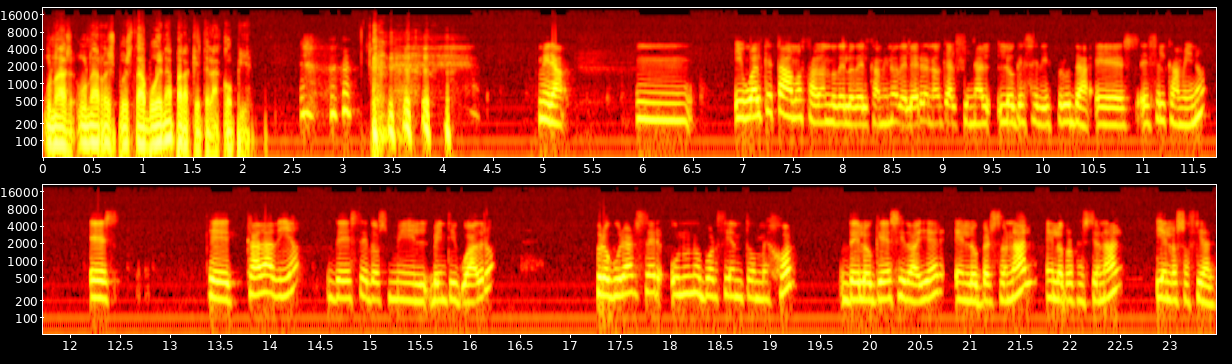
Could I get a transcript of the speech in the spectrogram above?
una, una respuesta buena para que te la copie. Mira, mm, igual que estábamos hablando de lo del camino del héroe, ¿no? que al final lo que se disfruta es, es el camino, es que cada día de ese 2024 procurar ser un 1% mejor de lo que he sido ayer en lo personal, en lo profesional y en lo social.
